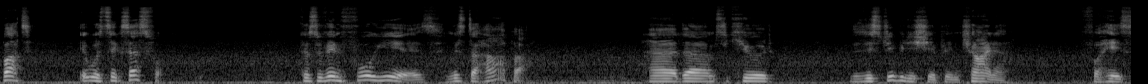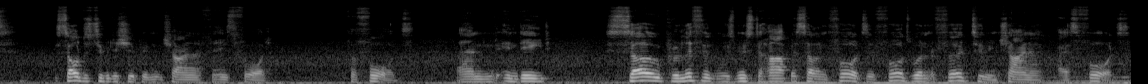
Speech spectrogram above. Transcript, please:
but it was successful because within four years, Mr. Harper had um, secured the distributorship in China for his sole distributorship in China for his Ford, for Fords, and indeed, so prolific was Mr. Harper selling Fords that Fords weren't referred to in China as Fords;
